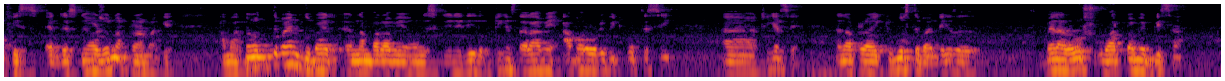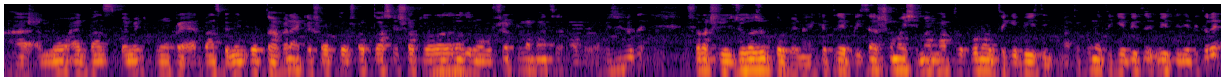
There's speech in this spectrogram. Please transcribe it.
অফিস অ্যাড্রেস নেওয়ার জন্য আপনারা আমাকে আমাকেও দিতে পারেন, দুবাইয়ের নাম্বার আমি অন স্ক্রিনে দিয়ে দেবো। ঠিক আছে? তাহলে আমি আবারও রিপিট করতেছি। ঠিক আছে? তাহলে আপনারা একটু বুঝতে পারেন, ঠিক আছে? Belarus work permit visa no advance payment কোনো অ্যাডভান্স পেমেন্ট করতে হবে না। একটা শর্ত শর্ত আছে, শর্ত জানার জন্য অবশ্যই আপনারা অফিসের সাথে সরাসরি যোগাযোগ করবেন না। এক্ষেত্রে ভিসার সময়সীমা মাত্র পনেরো থেকে বিশ দিন, মাত্র পনেরো থেকে বিশ- দিনের ভিতরে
